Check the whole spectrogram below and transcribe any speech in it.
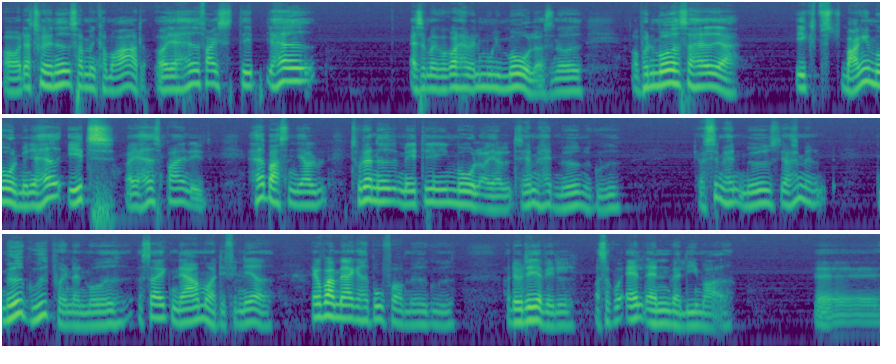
Og der tog jeg ned sammen med en kammerat, og jeg havde faktisk det, jeg havde, altså man kan godt have alle mulige mål og sådan noget, og på den måde så havde jeg ikke mange mål, men jeg havde et, og jeg havde bare et, jeg havde bare sådan, jeg tog derned med det ene mål, og jeg ville simpelthen have et møde med Gud. Jeg var simpelthen mødes, jeg var simpelthen møde Gud på en eller anden måde, og så ikke nærmere defineret. Jeg kunne bare mærke, at jeg havde brug for at møde Gud. Og det var det, jeg ville. Og så kunne alt andet være lige meget. Øh,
